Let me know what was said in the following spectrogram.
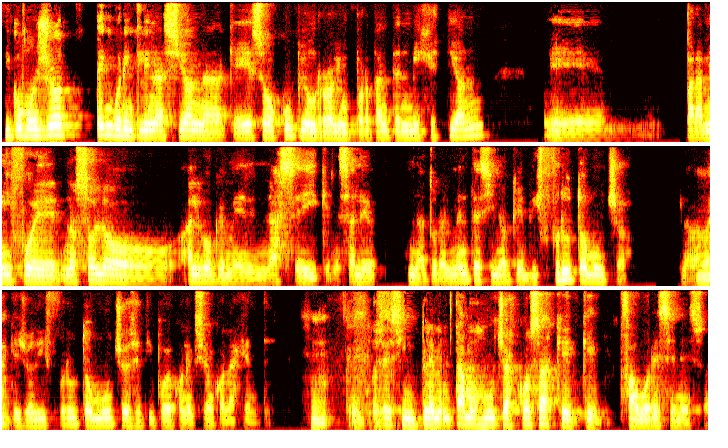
Y como yo tengo una inclinación a que eso ocupe un rol importante en mi gestión, eh, para mí fue no solo algo que me nace y que me sale naturalmente, sino que disfruto mucho. La verdad es mm. que yo disfruto mucho ese tipo de conexión con la gente. Hmm. Entonces implementamos muchas cosas que, favorecen eso.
